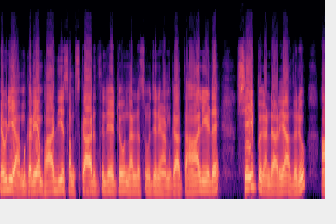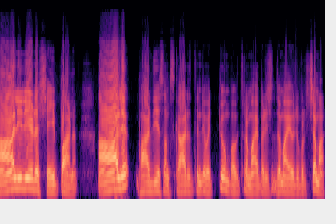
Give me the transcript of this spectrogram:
എവിടെയാ? നമുക്കറിയാം ഭാരതീയ സംസ്കാരത്തിന്റെ ഏറ്റവും നല്ല സൂചനയാണ്. നമുക്ക് ആ താലിയുടെ ഷേപ്പ് കണ്ടറിയാം. അതൊരു ആലിലയുടെ ഷേപ്പാണ് ആൽ ഭാരതീയ സംസ്കാരത്തിന്റെ ഏറ്റവും പവിത്രമായ പരിശുദ്ധമായ ഒരു വൃക്ഷമാണ്.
